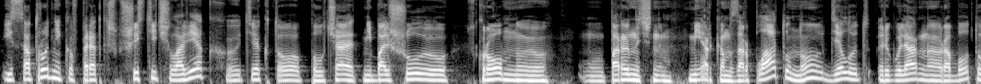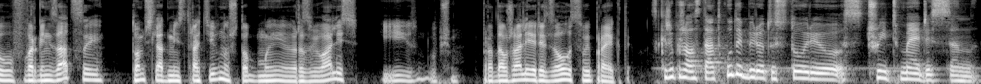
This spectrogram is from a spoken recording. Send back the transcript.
из сотрудников порядка шести человек, э, те, кто получает небольшую, скромную по рыночным меркам зарплату, но делают регулярную работу в организации, в том числе административную, чтобы мы развивались и, в общем, продолжали реализовывать свои проекты. Скажи, пожалуйста, откуда берет историю street medicine?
